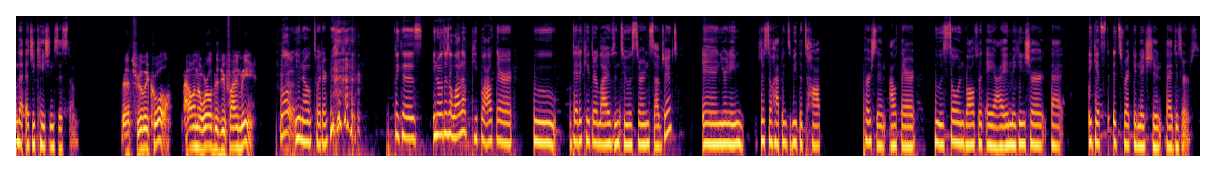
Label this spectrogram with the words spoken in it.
the education system. That's really cool. How in the world did you find me? Well, you know, Twitter. because, you know, there's a lot of people out there who dedicate their lives into a certain subject, and your name just so happened to be the top person out there who is so involved with AI and making sure that it gets its recognition that it deserves.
